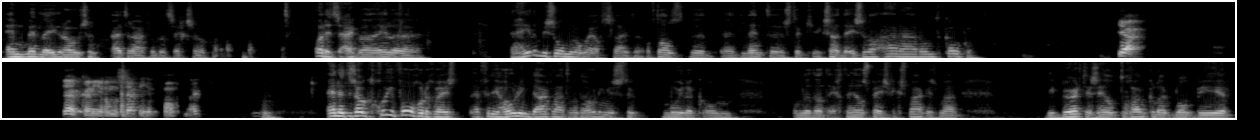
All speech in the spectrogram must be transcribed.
En met lederhozen, uiteraard, want dat zeggen ze ook. Oh, dit is eigenlijk wel een hele, een hele bijzondere om mee af te sluiten. Of althans, de, het lente stukje. Ik zou deze wel aanraden om te kopen. Ja. Ja, ik kan niet anders zeggen. Je hebt gewoon gelijk. Hmm. En het is ook een goede volgorde geweest. Even die honing daar laten, want honing is een stuk moeilijk om, omdat dat echt een heel specifieke smaak is. Maar die beurt is heel toegankelijk, blond bier,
